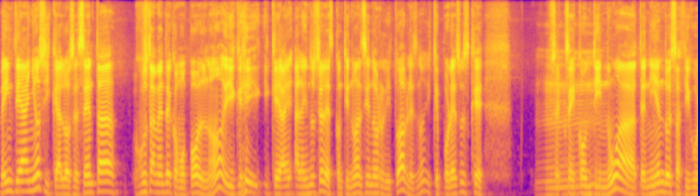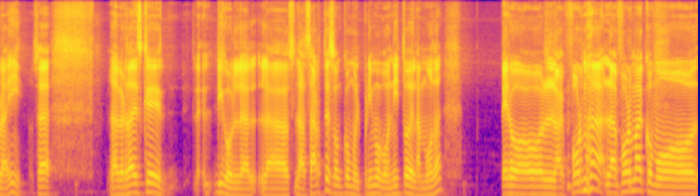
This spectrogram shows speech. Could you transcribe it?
20 años y que a los 60, justamente como Paul, ¿no? Y que, y que a, la industria les continúan siendo redituables, ¿no? Y que por eso es que se, se Mm. continúa teniendo esa figura ahí. O sea, la verdad es que, digo, la- las, las artes son como el primo bonito de la moda, pero la forma, la forma como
